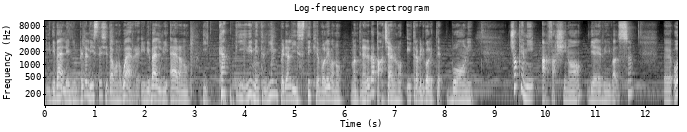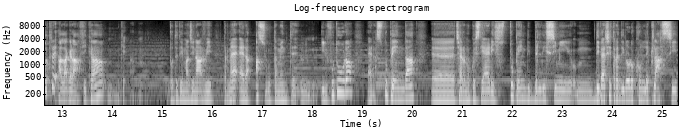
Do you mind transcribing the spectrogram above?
i ribelli e gli imperialisti, si davano guerre. I ribelli erano i cattivi, mentre gli imperialisti che volevano mantenere la pace erano i tra virgolette buoni. Ciò che mi affascinò di Air Rivals, eh, oltre alla grafica, che potete immaginarvi, per me era assolutamente mm, il futuro, era stupenda, eh, c'erano questi aerei stupendi, bellissimi, mh, mm, diversi tra di loro con le classi.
